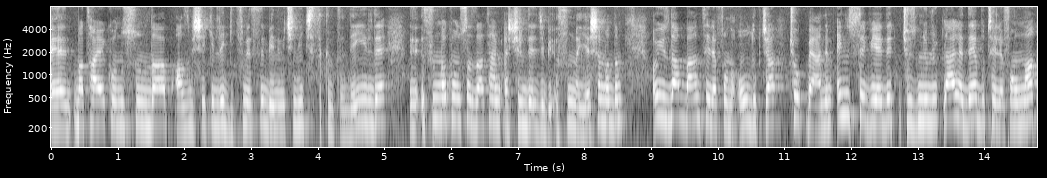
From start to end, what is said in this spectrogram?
e, batarya konusunda az bir şekilde gitmesi benim için hiç sıkıntı değildi. E, ısınma konusunda zaten aşırı derece bir ısınma yaşamadım. O yüzden ben telefonu oldukça çok beğendim. En üst seviyede çözünürlüklerle de bu telefonla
